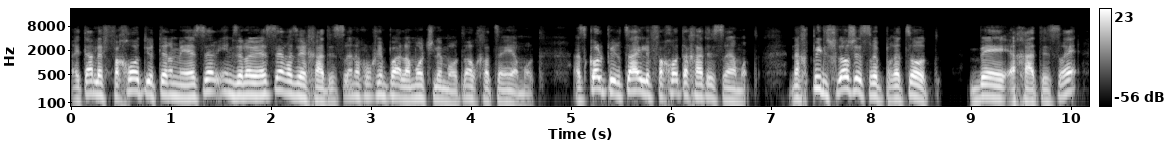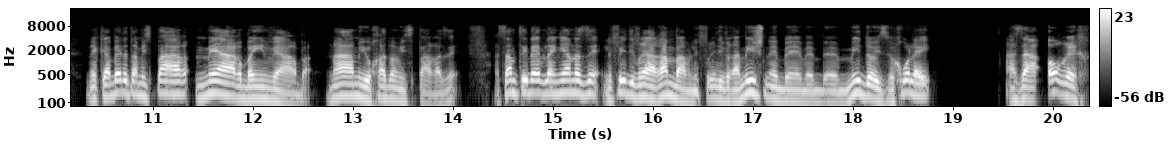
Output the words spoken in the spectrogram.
הייתה לפחות יותר מ-10, אם זה לא יהיה 10 אז זה 11, אנחנו הולכים פה על אמות שלמות, לא על חצאי אמות. אז כל פרצה היא לפחות 11 אמות. נכפיל 13 פרצות ב-11, נקבל את המספר 144. מה המיוחד במספר הזה? אז שמתי לב לעניין הזה, לפי דברי הרמב"ם, לפי דברי המשנה, במידויס וכולי, אז האורך,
